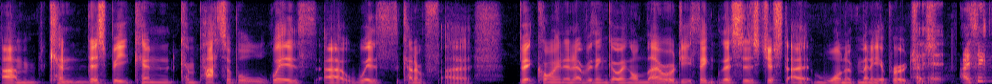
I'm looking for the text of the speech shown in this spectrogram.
Um, can this be can compatible with uh, with kind of uh, Bitcoin and everything going on there, or do you think this is just uh, one of many approaches? I, I think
